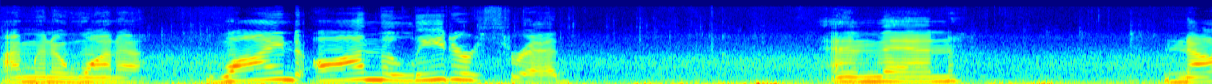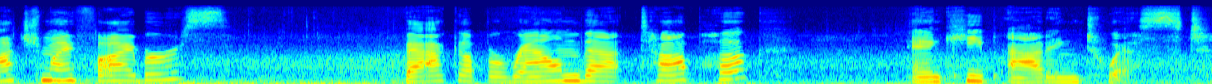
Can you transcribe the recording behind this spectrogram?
I'm gonna wanna wind on the leader thread and then notch my fibers back up around that top hook and keep adding twist.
